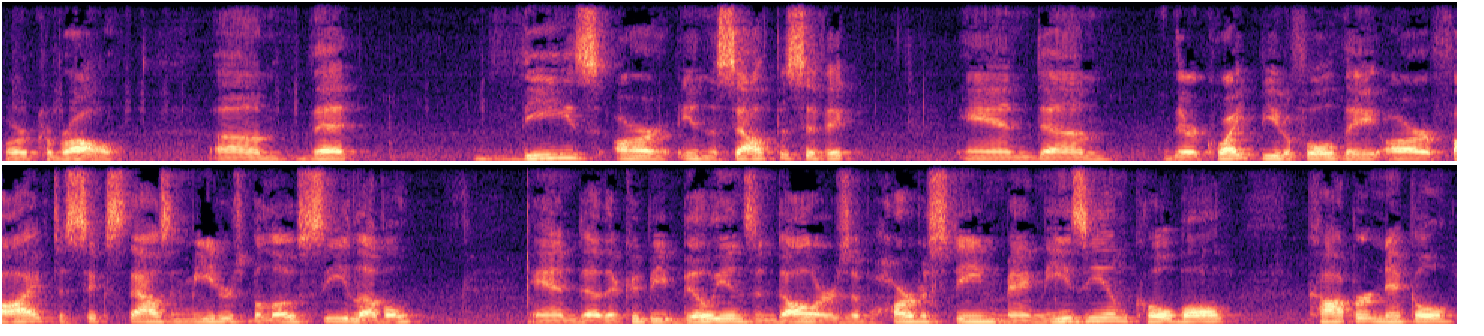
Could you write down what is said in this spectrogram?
or Cabral, um, that these are in the South Pacific and um, they're quite beautiful. They are five to six thousand meters below sea level, and uh, there could be billions in dollars of harvesting magnesium, cobalt, copper, nickel,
